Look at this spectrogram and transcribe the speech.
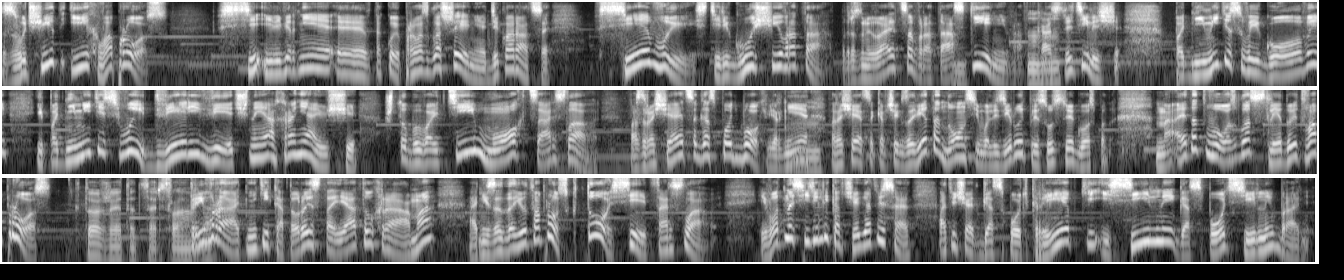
звучит их вопрос. Все, или вернее, э, такое провозглашение, декларация. Все вы, стерегущие врата, подразумевается врата Скинии, врата святилища, поднимите свои головы и поднимитесь вы, двери вечные охраняющие, чтобы войти мог царь славы. Возвращается Господь Бог, вернее, возвращается ковчег завета, но он символизирует присутствие Господа. На этот возглас следует вопрос – Кто же этот царь славы? Привратники, которые стоят у храма, они задают вопрос, кто сей царь славы? И вот носители ковчега отвечают, отвечают Господь крепкий и сильный, Господь сильный в брани.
